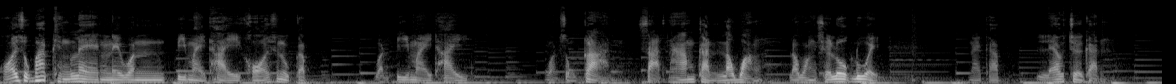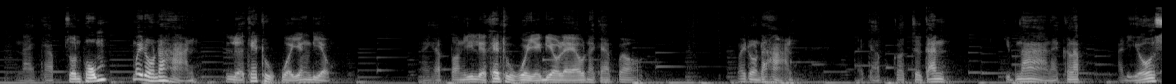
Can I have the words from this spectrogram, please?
ขอให้สุขภาพแข็งแรงในวันปีใหม่ไทย ขอให้สนุกกับวันปีใหม่ไทย วันสงกรานต์สาดน้ำกันระวังระวังเชื้อโรคด้วยนะครับ แล้วเจอกันนะครับ ส่วนผมไม่โดนทหาร เหลือแค่ถูกหวยอย่างเดียวนะครับตอนนี้เหลือแค่ถูกหวยอย่างเดียวแล้วนะครับ ก็ไม่โดนทหารนะครับก็เจอกันคลิปหน้านะครับ adios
